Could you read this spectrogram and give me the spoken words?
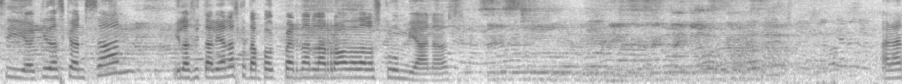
Sí, aquí descansant. I les italianes que tampoc perden la roda de les colombianes. Ara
